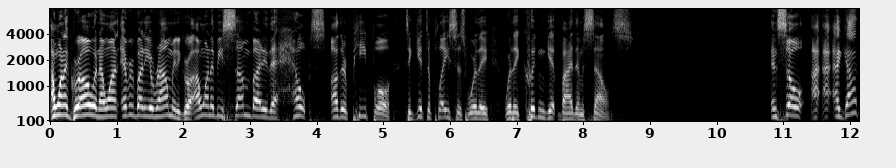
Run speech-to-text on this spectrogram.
I want to grow and I want everybody around me to grow. I want to be somebody that helps other people to get to places where they where they couldn't get by themselves. And so I, I got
